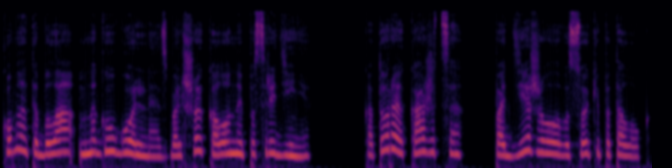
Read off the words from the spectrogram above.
Комната была многоугольная, с большой колонной посредине, которая, кажется, поддерживала высокий потолок.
